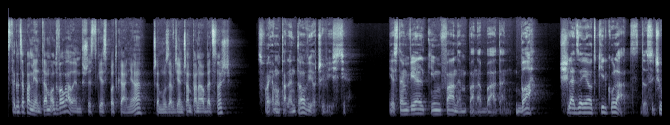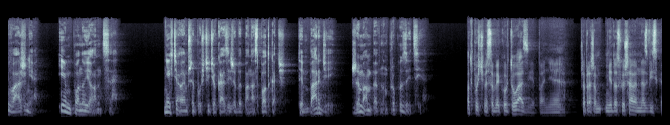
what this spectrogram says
Z tego co pamiętam, odwołałem wszystkie spotkania. Czemu zawdzięczam pana obecność? Swojemu talentowi oczywiście. Jestem wielkim fanem pana badań. Ba! Śledzę je od kilku lat, dosyć uważnie. Imponujące. Nie chciałem przepuścić okazji, żeby pana spotkać. Tym bardziej, że mam pewną propozycję. Odpuśćmy sobie kurtuazję, panie. Przepraszam, nie dosłyszałem nazwiska.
